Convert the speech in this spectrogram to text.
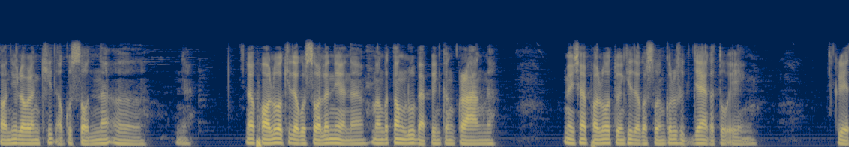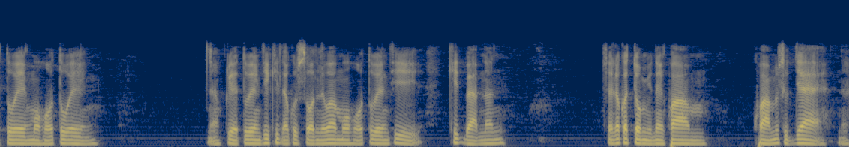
ตอนนี้เรากำลังคิดอกุศลนะเออเนี่ยแล้วพอรู้ว่าคิดอกุศลแล้วเนี่ยนะมันก็ต้องรู้แบบเป็นกลางๆนะไม่ใช่พอรู้ว่าตัวเองคิดอกุศลก็รู้สึกแย่กับตัวเอง เกลียดตัวเองโมโหตัวเองนะเกลียดตัวเองที่คิดอกุศลหรือว่าโมโหตัวเองที่คิดแบบนั้น เสร็จแล้วก็จมอยู่ในความความรู้สึกแย่นะ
